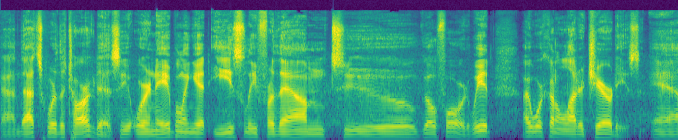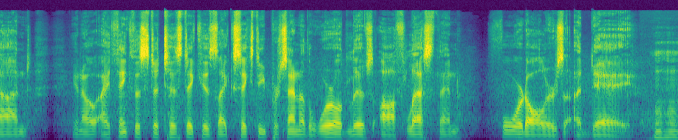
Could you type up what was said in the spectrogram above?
And that's where the target is. We're enabling it easily for them to go forward. We had, I work on a lot of charities, and you know, I think the statistic is like 60% of the world lives off less than $4 a day. Mm-hmm.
